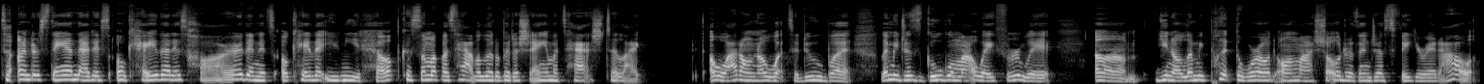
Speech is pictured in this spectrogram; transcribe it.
to understand that it's okay that it's hard and it's okay that you need help. Cause some of us have a little bit of shame attached to like, oh, I don't know what to do, but let me just Google my way through it. Um, you know, let me put the world on my shoulders and just figure it out.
